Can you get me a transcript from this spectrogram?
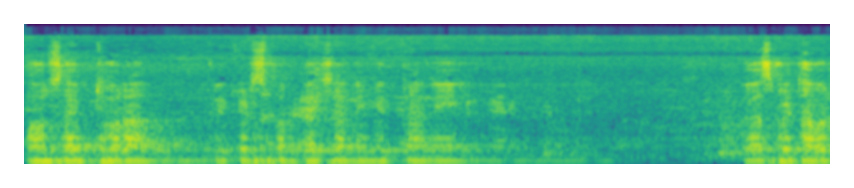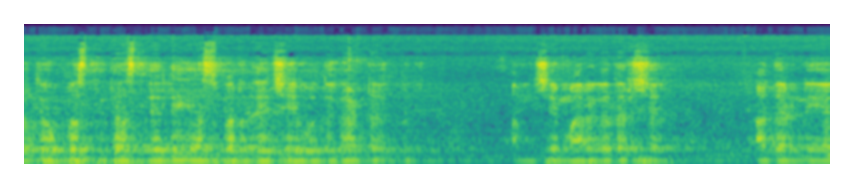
भाऊसाहेब थोरात क्रिकेट स्पर्धेच्या निमित्ताने व्यासपीठावरती उपस्थित असलेले या स्पर्धेचे उद्घाटक आमचे मार्गदर्शक आदरणीय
